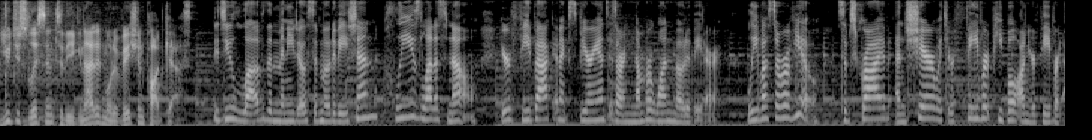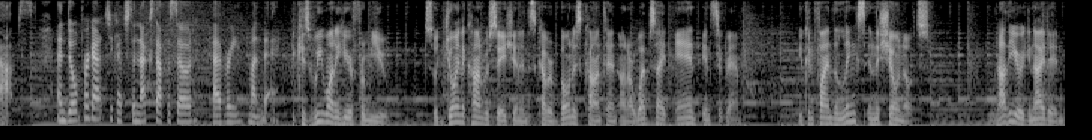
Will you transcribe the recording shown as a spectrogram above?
You just listened to the Ignited Motivation Podcast. Did you love the mini dose of motivation? Please let us know. Your feedback and experience is our number one motivator leave us a review, subscribe, and share with your favorite people on your favorite apps. And don't forget to catch the next episode every Monday. Because we want to hear from you. So join the conversation and discover bonus content on our website and Instagram. You can find the links in the show notes. Now that you're ignited,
